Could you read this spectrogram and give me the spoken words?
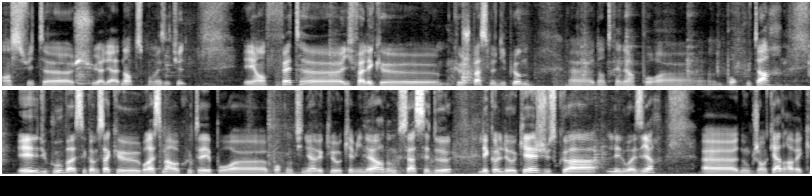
ensuite euh, je suis allé à Nantes pour mes études et en fait euh, il fallait que, que je passe le diplôme euh, d'entraîneur pour, euh, pour plus tard. Et du coup, bah, c'est comme ça que Brest m'a recruté pour, pour continuer avec le hockey mineur. Donc ça, c'est de l'école de hockey jusqu'à les loisirs. Donc j'encadre avec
